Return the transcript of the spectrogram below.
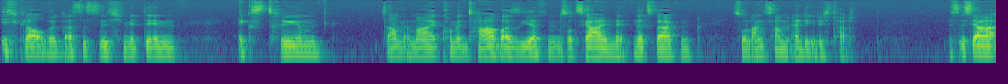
ich glaube, dass es sich mit den extrem, sagen wir mal, kommentarbasierten sozialen Net Netzwerken so langsam erledigt hat. Es ist ja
